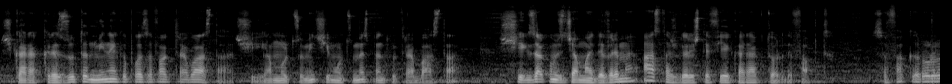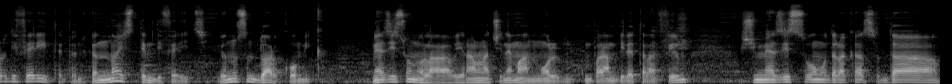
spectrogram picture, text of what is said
și care a crezut în mine că pot să fac treaba asta și am mulțumit și îi mulțumesc pentru treaba asta și exact cum ziceam mai devreme, asta își dorește fiecare actor de fapt, să facă roluri diferite, pentru că noi suntem diferiți, eu nu sunt doar comic. Mi-a zis unul, la, eram la cinema în mall, cumpăram bilete la film și mi-a zis omul de la casă, da,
